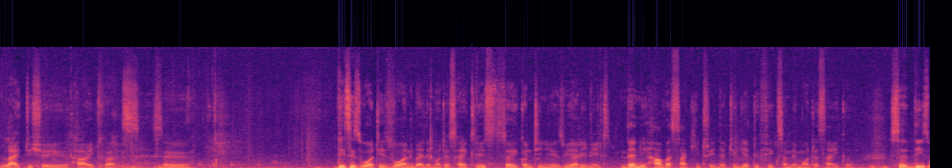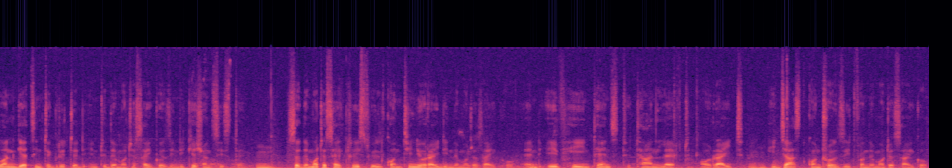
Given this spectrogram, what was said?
like to show you how it works. So this is what is worn by the motorcyclist. So he continues wearing it. Then we have a circuitry that you get to fix on the motorcycle. So this one gets integrated into the motorcycle's indication system. Mm. So the motorcyclist will continue riding the motorcycle, and if he intends to turn left or right, Mhm. he just controls it from the motorcycle,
